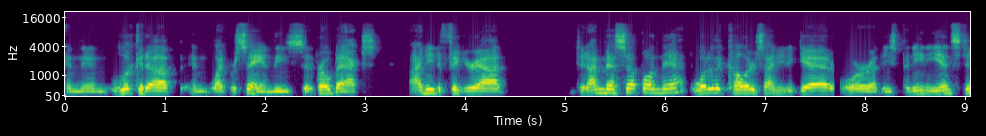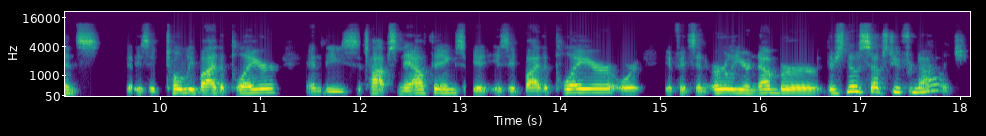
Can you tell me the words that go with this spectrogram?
and then look it up. And like we're saying, these uh, throwbacks, I need to figure out did I mess up on that? What are the colors I need to get? Or these Panini instants? Is it totally by the player? And these Topps Now things, is it by the player? Or if it's an earlier number, there's no substitute for knowledge.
